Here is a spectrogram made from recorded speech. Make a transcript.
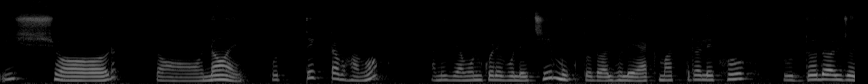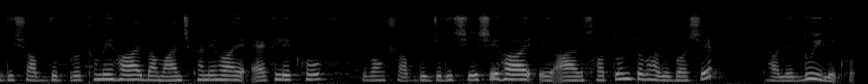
ঈশ্বর তনয় প্রত্যেকটা ভাঙো। আমি যেমন করে বলেছি, মুক্ত দল হলে একমাত্রা লেখো। রুদ্রদল যদি শব্দের প্রথমে হয় বা মাঝখানে হয়, এক লেখো। এবং শব্দের যদি শেষে হয় এ আর স্বতন্ত্রভাবে বসে, তাহলে দুই লেখো।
